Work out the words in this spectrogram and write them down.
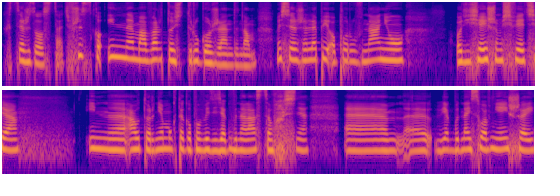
chcesz zostać. Wszystko inne ma wartość drugorzędną. Myślę, że lepiej o porównaniu, o dzisiejszym świecie inny autor nie mógł tego powiedzieć jak wynalazca właśnie jakby najsławniejszej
